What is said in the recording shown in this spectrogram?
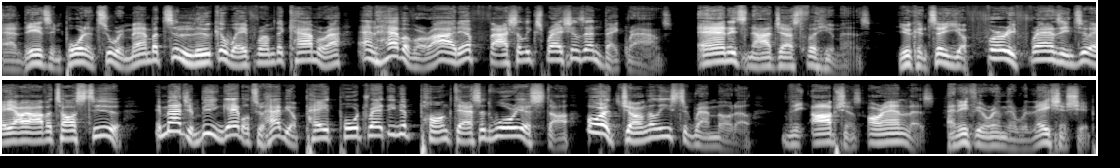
and it's important to remember to look away from the camera and have a variety of facial expressions and backgrounds. And it's not just for humans. You can turn your furry friends into AI avatars too. Imagine being able to have your paid portrait in a punk desert warrior style or a jungle Instagram model. The options are endless. And if you're in a relationship,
